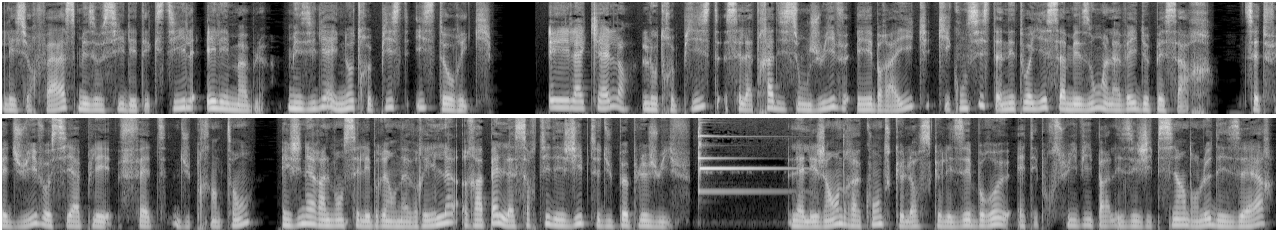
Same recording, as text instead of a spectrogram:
les surfaces, mais aussi les textiles et les meubles. Mais il y a une autre piste historique. Et laquelle? L'autre piste, c'est la tradition juive et hébraïque qui consiste à nettoyer sa maison à la veille de Pessah. Cette fête juive, aussi appelée fête du printemps, est généralement célébrée en avril, rappelle la sortie d'Égypte du peuple juif. La légende raconte que lorsque les Hébreux étaient poursuivis par les Égyptiens dans le désert,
